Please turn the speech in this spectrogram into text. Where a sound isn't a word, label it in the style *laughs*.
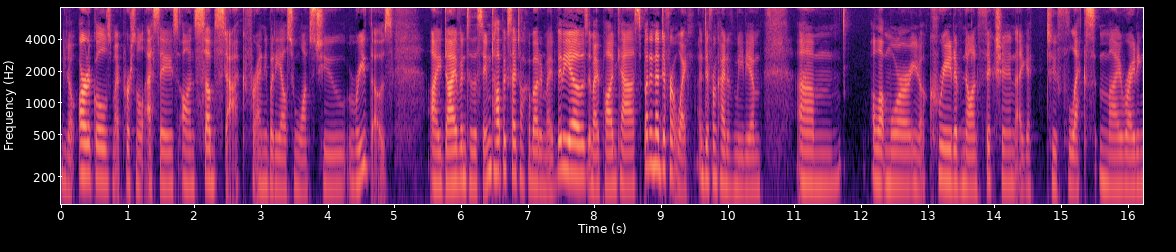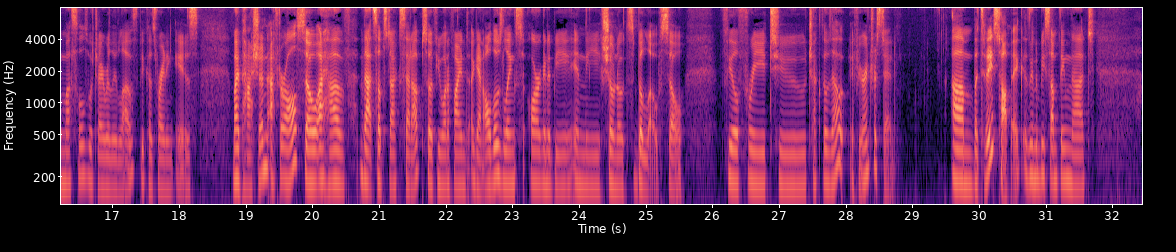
you know articles, my personal essays on Substack for anybody else who wants to read those. I dive into the same topics I talk about in my videos, in my podcasts, but in a different way, a different kind of medium. Um, a lot more, you know, creative nonfiction. I get to flex my writing muscles, which I really love because writing is my passion after all. So I have that Substack set up. So if you want to find, again, all those links are going to be in the show notes below. So feel free to check those out if you're interested. Um, but today's topic is going to be something that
